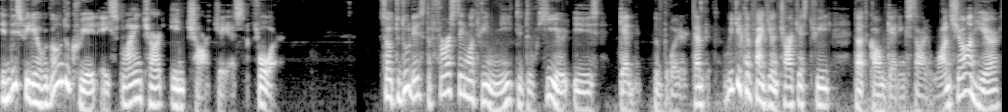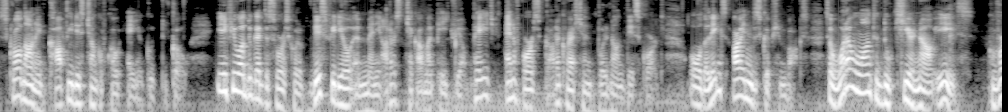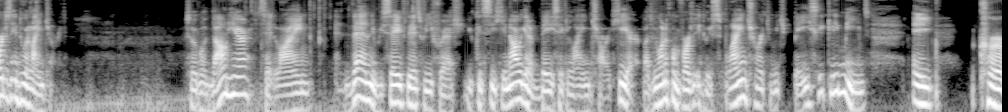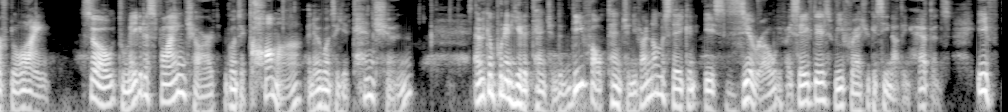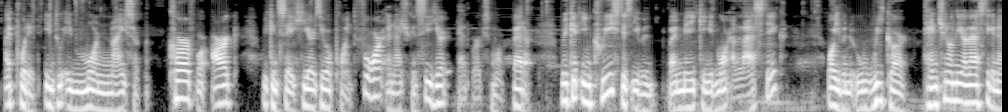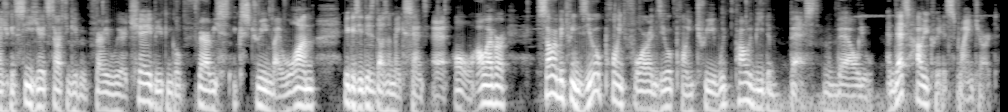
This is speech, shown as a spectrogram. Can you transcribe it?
In this video, we're going to create a spline chart in Chart.js 4. So to do this, the first thing what we need to do here is get the boiler template, which you can find here on chartjs3.com getting started. Once you're on here, scroll down and copy this chunk of code and you're good to go. If you want to get the source code of this video and many others, check out my Patreon page. And of course, got a question, put it on Discord. All the links are in the description box. So what I want to do here now is convert this into a line chart. So we go down here, say line, and then if we save this, refresh, you can see here now we get a basic line chart here, but we want to convert it into a spline chart, which basically means a curved line. So to make it a spline chart, we're going to say comma, and then we're going to say tension, and we can put in here the tension. The default tension, if I'm not mistaken, is zero. If I save this, refresh, you can see nothing happens. If I put it into a more nicer curve or arc, we can say here 0.4 and as you can see here that works more better we can increase this even by making it more elastic or even weaker tension on the elastic and as you can see here it starts to give a very weird shape. You can go very extreme by one you can see this doesn't make sense at all. However somewhere between 0.4 and 0.3 would probably be the best value and that's how you create a spline chart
